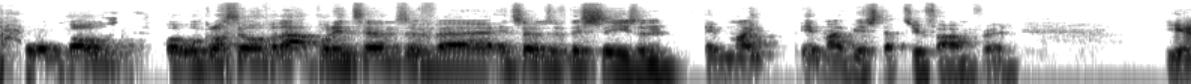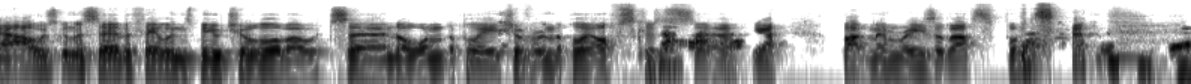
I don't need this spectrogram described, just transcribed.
involved. But we'll gloss over that. But in terms of uh, in terms of this season, it might it might be a step too far, I'm afraid. Yeah, I was going to say the feelings mutual about uh, not wanting to play each other in the playoffs because, uh, yeah, bad memories of that. But yeah.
